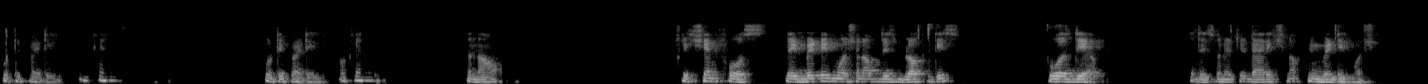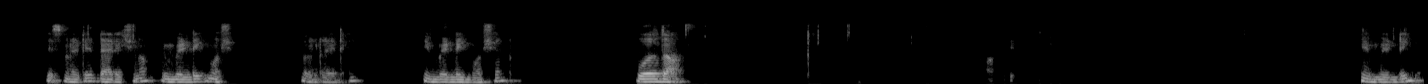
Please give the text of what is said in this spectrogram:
45 degree. Okay. 45 degree. Okay. So now friction force, the impending motion of this block is towards the up. So this one is direction of impending motion. This one is direction of impending motion. We'll write here. Impending motion towards the up. Impending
